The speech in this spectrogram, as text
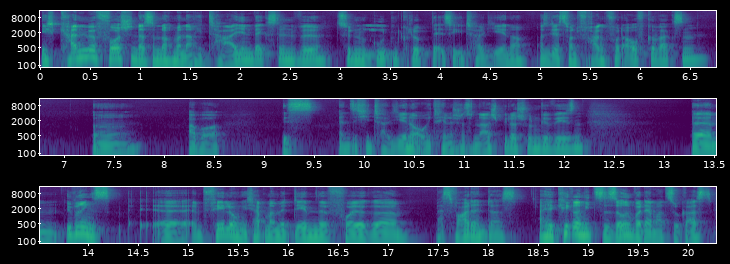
ich kann mir vorstellen, dass er nochmal nach Italien wechseln will, zu einem Mhm. guten Club. Der ist ja Italiener. Also der ist in Frankfurt aufgewachsen, äh, aber ist an sich Italiener, auch italienischer Nationalspieler schon gewesen. Ähm, übrigens, äh, Empfehlung, ich habe mal mit dem eine Folge, was war denn das? Ah, hier Kicker Meets the Zone war der mal zu Gast.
